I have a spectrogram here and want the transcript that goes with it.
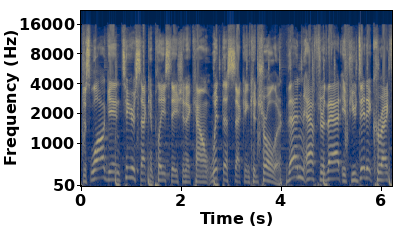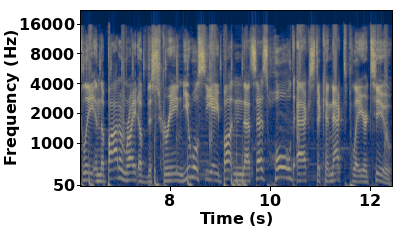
Just log in to your second PlayStation account with the second controller. Then after that, if you did it correctly, in the bottom right of the screen, you will see a button that says hold X to connect player 2.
